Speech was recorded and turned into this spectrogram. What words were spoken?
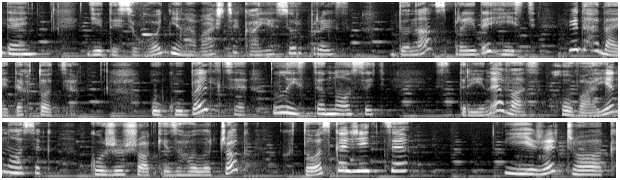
день! Діти, сьогодні на вас чекає сюрприз. До нас прийде гість. Відгадайте, хто це. У кубельце листя носить, стріне вас, ховає носик, кожушок із голочок. Хто скажіть це? Їжачок.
